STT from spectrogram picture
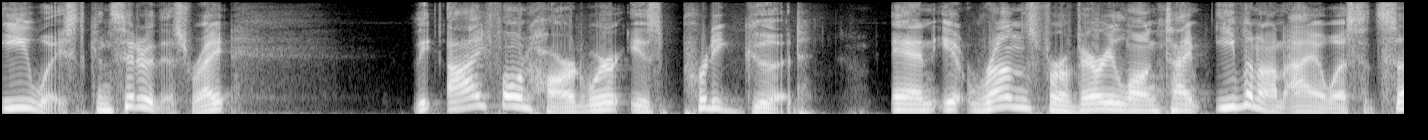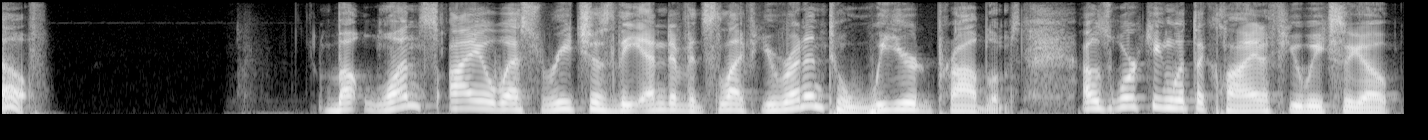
e waste. Consider this, right? The iPhone hardware is pretty good and it runs for a very long time, even on iOS itself. But once iOS reaches the end of its life, you run into weird problems. I was working with a client a few weeks ago,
